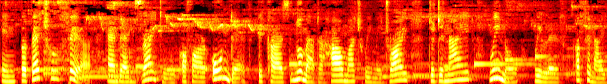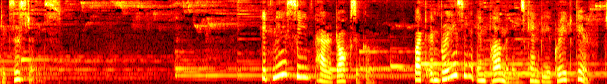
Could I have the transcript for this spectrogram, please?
in perpetual fear and anxiety of our own death because no matter how much we may try to deny it, we know we live a finite existence. It may seem paradoxical, but embracing impermanence can be a great gift.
